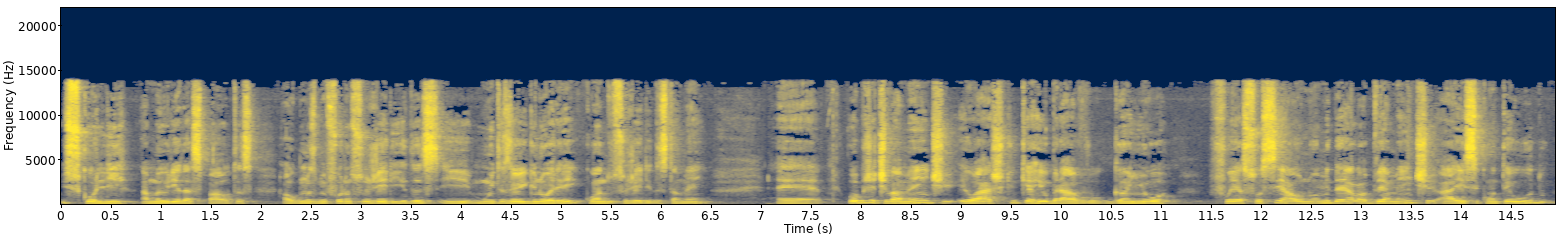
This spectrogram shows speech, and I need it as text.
escolhi a maioria das pautas. Algumas me foram sugeridas e muitas eu ignorei quando sugeridas também. É, objetivamente, eu acho que o que a Rio Bravo ganhou foi associar o nome dela, obviamente, a esse conteúdo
